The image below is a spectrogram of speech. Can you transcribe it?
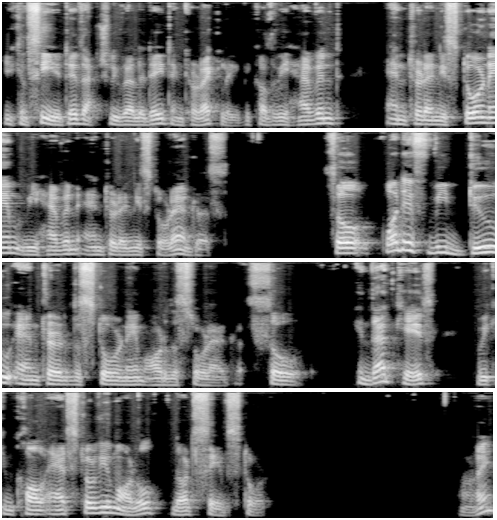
You can see it is actually validating correctly because we haven't entered any store name, we haven't entered any store address. So what if we do enter the store name or the store address? So in that case, we can call add store view model dot save store. All right.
